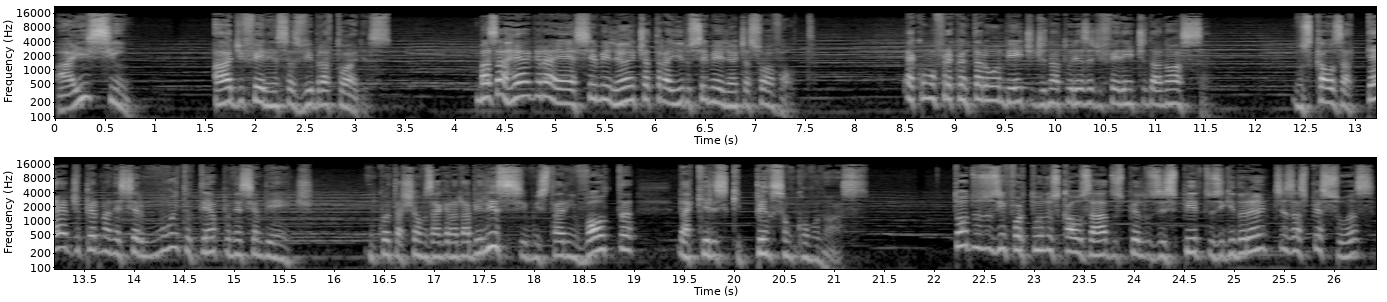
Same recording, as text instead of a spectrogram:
Aí sim, há diferenças vibratórias. Mas a regra é semelhante atrair o semelhante à sua volta. É como frequentar um ambiente de natureza diferente da nossa. Nos causa até de permanecer muito tempo nesse ambiente, enquanto achamos agradabilíssimo estar em volta daqueles que pensam como nós. Todos os infortúnios causados pelos espíritos ignorantes às pessoas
